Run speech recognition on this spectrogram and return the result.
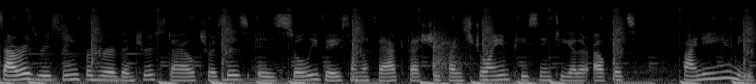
Sauer's reasoning for her adventurous style choices is solely based on the fact that she finds joy in piecing together outfits, finding unique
